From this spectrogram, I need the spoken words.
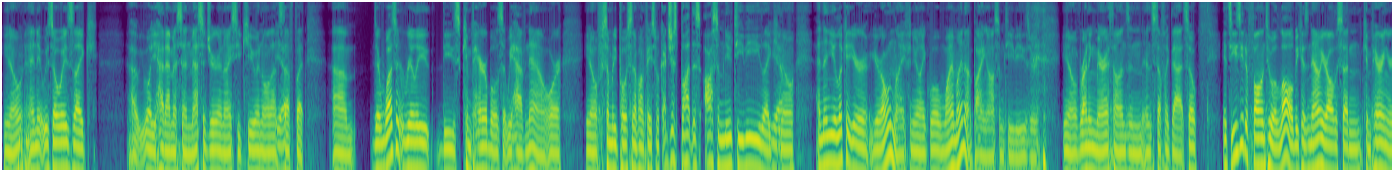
you know, and it was always like, uh, well, you had MSN Messenger and ICQ and all that Yep. stuff, but um, there wasn't really these comparables that we have now, or you know, if somebody posting up on Facebook, I just bought this awesome new TV, like you know, and then you look at your your own life and you're like, well, why am I not buying awesome TVs or you know, running marathons and and stuff like that? So it's easy to fall into a lull because now you're all of a sudden comparing or,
